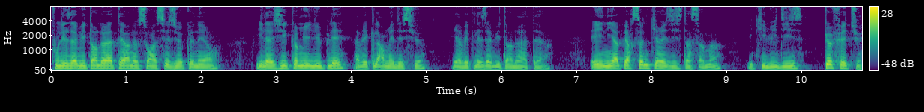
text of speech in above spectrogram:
Tous les habitants de la terre ne sont à ses yeux que néants. Il agit comme il lui plaît avec l'armée des cieux et avec les habitants de la terre. Et il n'y a personne qui résiste à sa main et qui lui dise, Que fais-tu?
